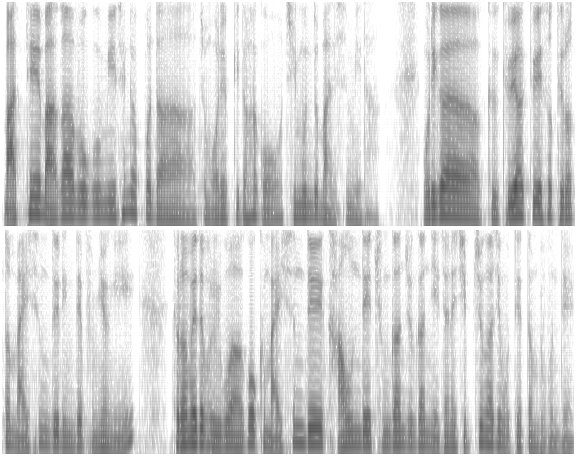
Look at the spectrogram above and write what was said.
마태 마가복음이 생각보다 좀 어렵기도 하고 질문도 많습니다. 우리가 그 교회 학교에서 들었던 말씀들인데 분명히 그럼에도 불구하고 그 말씀들 가운데 중간중간 예전에 집중하지 못했던 부분들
